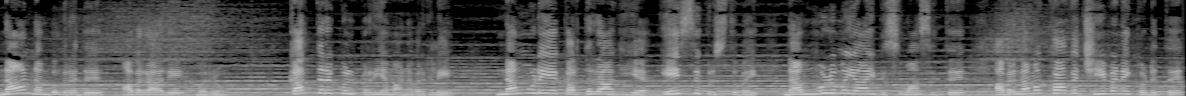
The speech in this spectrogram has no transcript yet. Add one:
நான் நம்புகிறது அவராலே வரும். கர்த்தருக்குள் பிரியமானவர்களே நம்முடைய கர்த்தராகிய இயேசு கிறிஸ்துவை நாம் முழுமையாய் விசுவாசித்து அவர் நமக்காக ஜீவனை கொடுத்து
